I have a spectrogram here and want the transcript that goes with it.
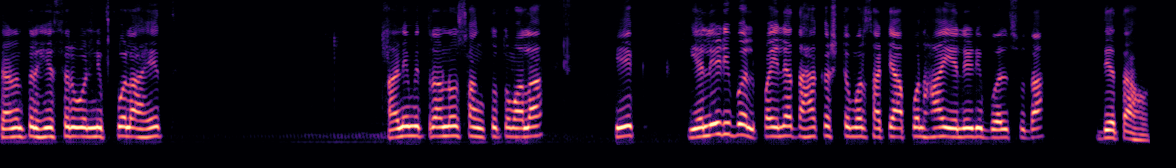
त्यानंतर हे सर्व निप्पल आहेत. आणि मित्रांनो सांगतो तुम्हाला एक एल ई डी बल्ब पहिल्या दहा कस्टमरसाठी आपण हा एल ई डी बल्बसुद्धा देत आहोत.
